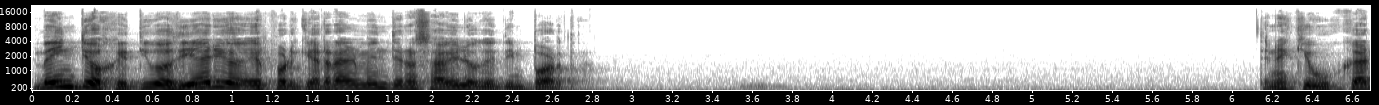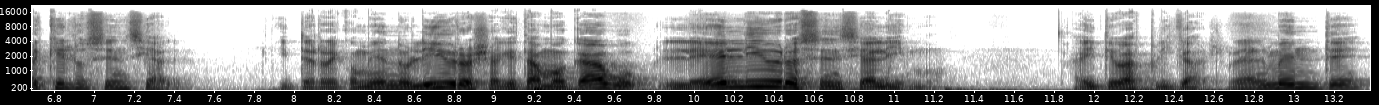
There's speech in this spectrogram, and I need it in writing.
20 objetivos diarios es porque realmente no sabes lo que te importa. Tenés que buscar qué es lo esencial. Y te recomiendo un libro, ya que estamos acá, lee el libro Esencialismo. Ahí te va a explicar. Realmente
